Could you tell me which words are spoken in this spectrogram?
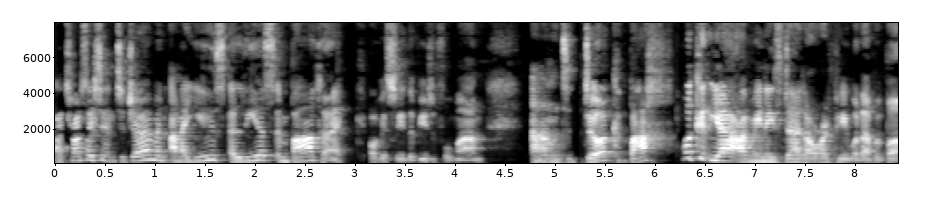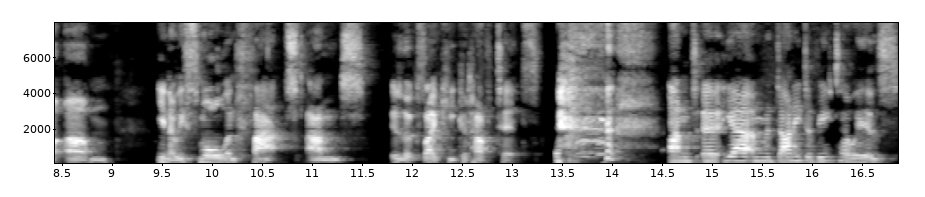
I translated it into German and I use Elyas M'Barek, obviously the beautiful man, and Dirk Bach. Look at yeah, I mean he's dead, R.I.P. Whatever, but um, you know he's small and fat, and it looks like he could have tits. and uh, yeah, and Danny DeVito is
